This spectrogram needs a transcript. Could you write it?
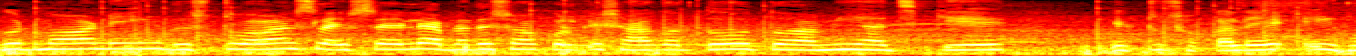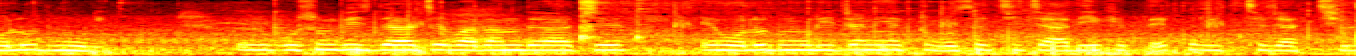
গুড মর্নিং দুষ্টু বাবান্স লাইফস্টাইলে আপনাদের সকলকে স্বাগত। তো আমি আজকে একটু সকালে এই হলুদ মুড়ি, একটু কুসুম বীজ দেওয়া আছে, বাদাম দেওয়া আছে। এই হলুদ মুড়িটা নিয়ে একটু বসেছি, চা দিয়ে খেতে খুব ইচ্ছে যাচ্ছিল।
